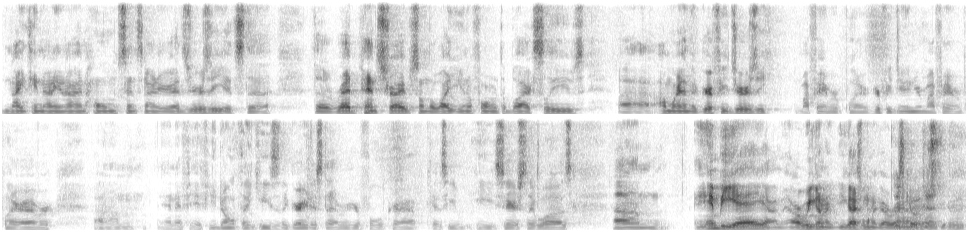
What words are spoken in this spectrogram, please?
1999 home Cincinnati Reds jersey. It's the the red pinstripes on the white uniform with the black sleeves. Uh, I'm wearing the Griffey jersey. My favorite player, Griffey Jr., my favorite player ever. Um, and if, if you don't think he's the greatest ever, you're full of crap because he, he seriously was. Um, NBA, I mean, are we gonna? You guys want to go around? go ahead.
